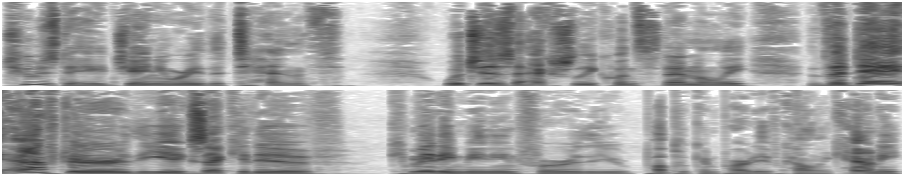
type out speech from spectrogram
Tuesday, January the 10th, which is actually coincidentally the day after the executive committee meeting for the Republican Party of Collin County,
